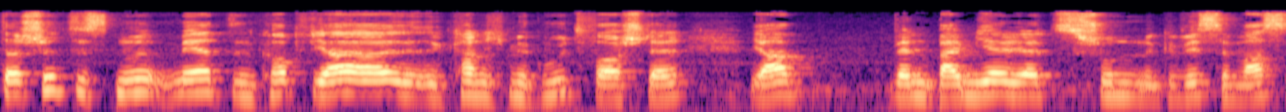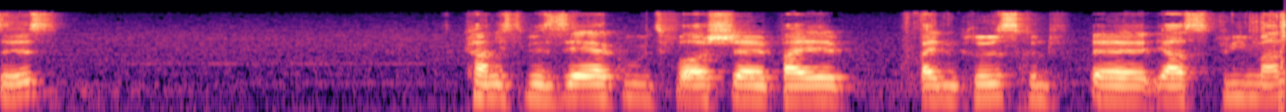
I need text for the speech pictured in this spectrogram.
da schüttest nur mehr den Kopf. Ja, kann ich mir gut vorstellen. Ja, wenn bei mir jetzt schon eine gewisse Masse ist, kann ich es mir sehr gut vorstellen bei, bei den größeren äh, ja, Streamern.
